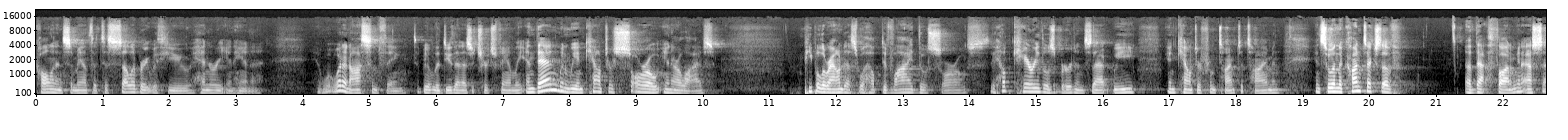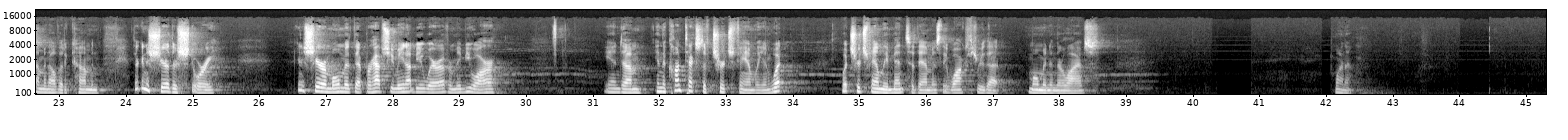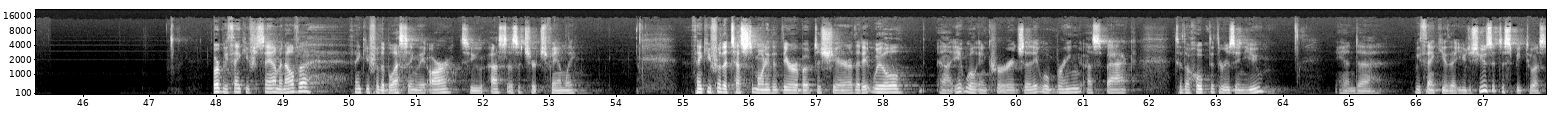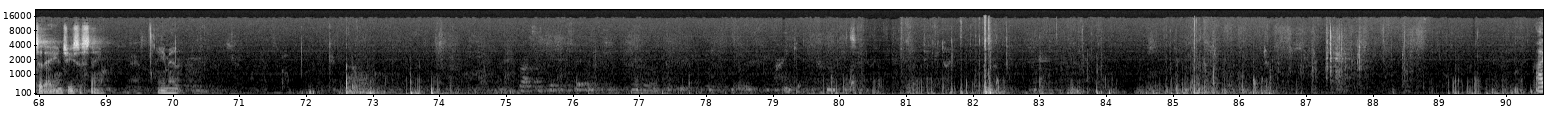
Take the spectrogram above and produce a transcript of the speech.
Colin and Samantha to celebrate with you Henry and Hannah. What an awesome thing to be able to do that as a church family. And then when we encounter sorrow in our lives, people around us will help divide those sorrows. They help carry those burdens that we encounter from time to time. And, and so, in the context of, of that thought, I'm going to ask Sam and Elva to come, and they're going to share their story. They're going to share a moment that perhaps you may not be aware of, or maybe you are. And um, in the context of church family and what, what church family meant to them as they walked through that moment in their lives. On up. Lord, we thank you for Sam and Alva. Thank you for the blessing they are to us as a church family. Thank you for the testimony that they're about to share, that it will uh, it will encourage, that it will bring us back to the hope that there is in you. And uh, we thank you that you just use it to speak to us today. In Jesus' name, amen.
